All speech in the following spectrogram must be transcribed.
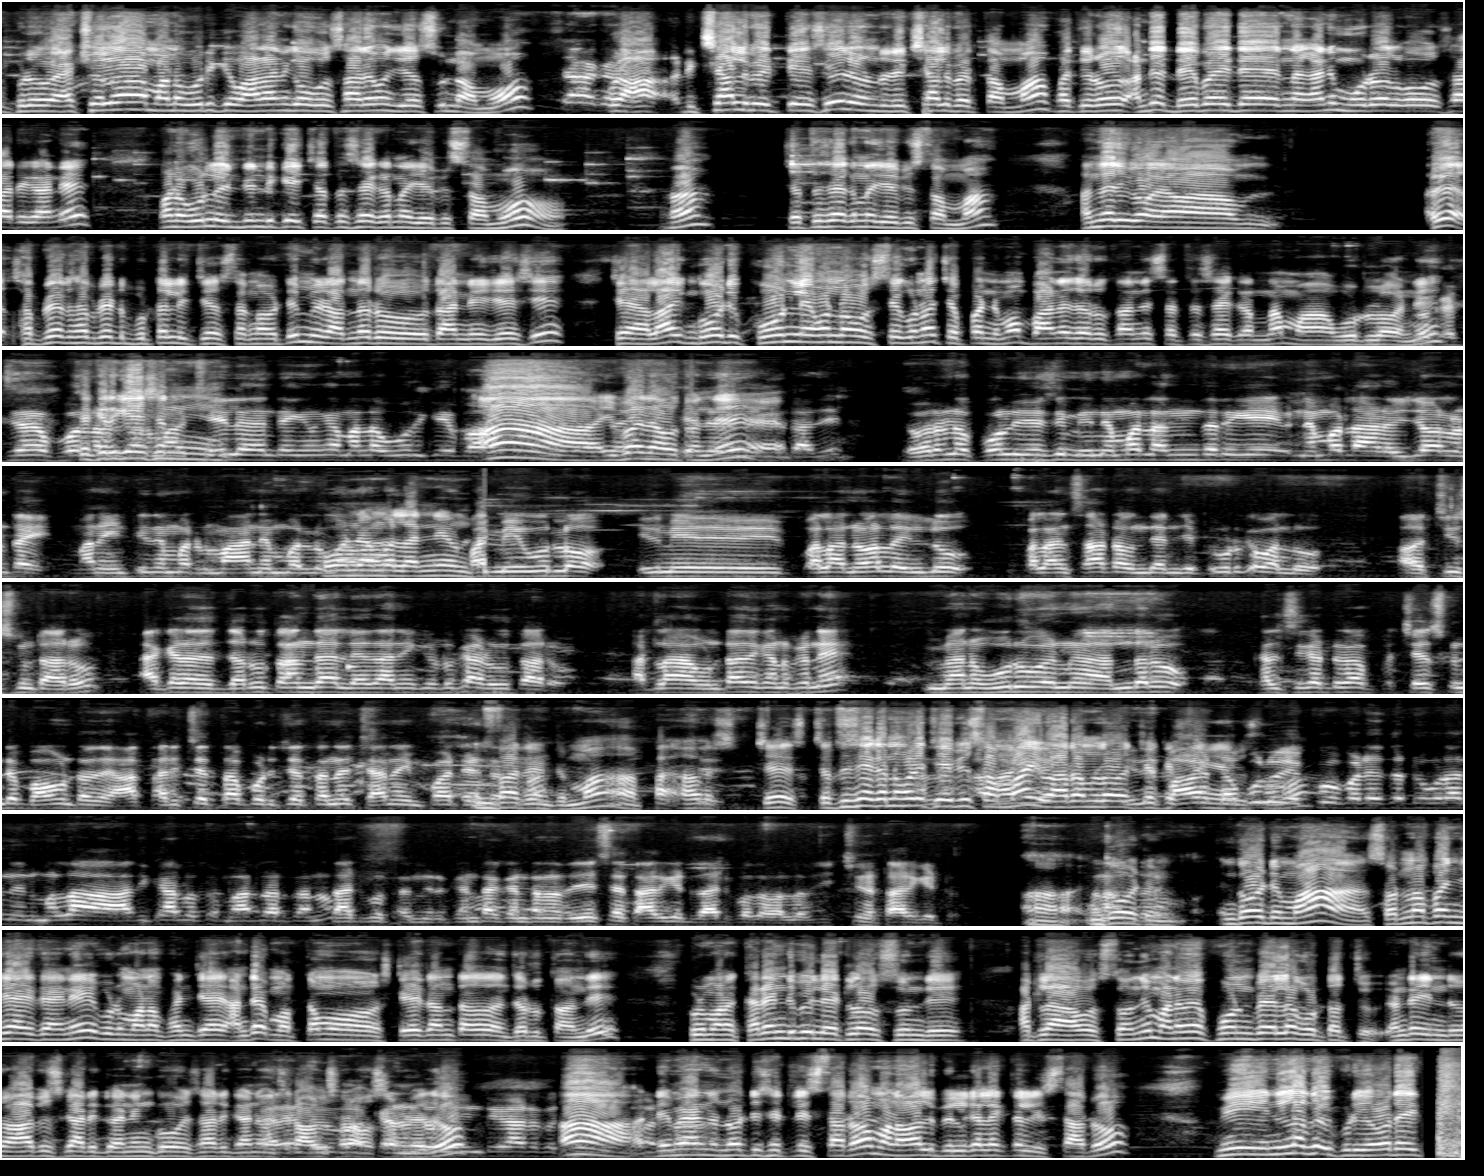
ఇప్పుడు యాక్చువల్గా మన ఊరికి వారానికి ఒకసారి ఏమో చేస్తున్నాము. ఇప్పుడు రిక్షాలు పెట్టేసి రెండు రిక్షాలు పెడతామా? ప్రతి రోజు అంటే డే బై డే అయినా కానీ మూడు రోజులకు ఒకసారి కానీ మన ఊర్లో ఇంటింటికి చెత్త సేకరణ చేపిస్తాము? చెత్త సేకరణ చేపిస్తామా? అందరికి అదే సపరేట్ సపరేట్ బుట్టలు ఇచ్చేస్తాం కాబట్టి మీరు అందరూ దాన్ని చేసి చేయాలా? ఇంకోటి ఫోన్లు ఏమన్నా వస్తే కూడా చెప్పండి మా బాగానే జరుగుతుంది సత్య సేకరణ మా ఊర్లో అని ఆ, ఇబ్బంది అవుతుంది. ఎవరైనా ఫోన్లు చేసి మీ నెంబర్లు అందరికి నెంబర్లు ఆడ విజయవాడలు ఉంటాయి. మన ఇంటి నెంబర్ మా నెంబర్లు ఫోన్ నెంబర్లు అన్నీ ఉంటాయి. మీ ఊర్లో ఇది మీ పలానా వాళ్ళ ఇల్లు పలానా సాట ఉంది అని చెప్పి కూడా వాళ్ళు తీసుకుంటారు. అక్కడ జరుగుతుందా లేదా అని కూడా అడుగుతారు. అట్లా ఉంటది కనుకనే మన ఊరు అందరూ కలిసికట్టుగా చేసుకుంటే బాగుంటది. ఆ తడి చెత్త పొడి చెత్త అనేది చాలా ఇంపార్టెంట్ ఇంపార్టెంట్ చెత్త సేకరణ కూడా చేపిస్తామా? ఈ వారంలో డబ్బులు? ఎక్కువ పడేటట్టు కూడా నేను మళ్ళా అధికారులతో మాట్లాడతాను. దాటిపోతాను. మీరు గంట గంట చేసే టార్గెట్ దాటిపోతా వాళ్ళు ఇచ్చిన టార్గెట్. ఇంకోటి ఇంకోటి మా స్వర్ణ పంచాయతీ అని ఇప్పుడు మన పంచాయతీ అంటే మొత్తం స్టేట్ అంతా జరుగుతుంది. ఇప్పుడు మన కరెంట్ బిల్ ఎట్లా వస్తుంది? అట్లా వస్తుంది. మనమే ఫోన్ పే లో కొట్టొచ్చు. అంటే ఆఫీస్ కాడికి కానీ ఇంకోసారి కానీ రావాల్సిన అవసరం లేదు. ఆ డిమాండ్ నోటీస్ ఎట్లా ఇస్తారో మన వాళ్ళు బిల్ కలెక్టర్లు ఇస్తారు. మీ ఇళ్ళకు ఇప్పుడు ఎవరైతే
